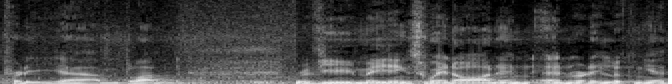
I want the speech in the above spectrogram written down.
pretty um, blunt review meetings went on and, and really looking at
